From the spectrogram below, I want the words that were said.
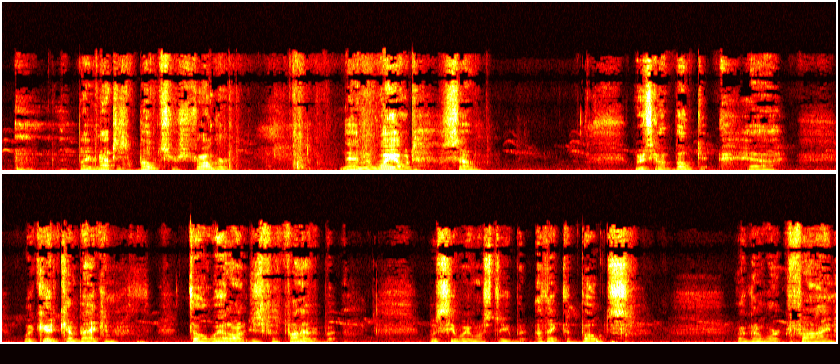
believe it or not, these bolts are stronger than the weld. So we're just gonna bolt it. Uh, we could come back and throw a weld on it just for the fun of it, but we'll see what he wants to do. But I think the bolts are gonna work fine.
